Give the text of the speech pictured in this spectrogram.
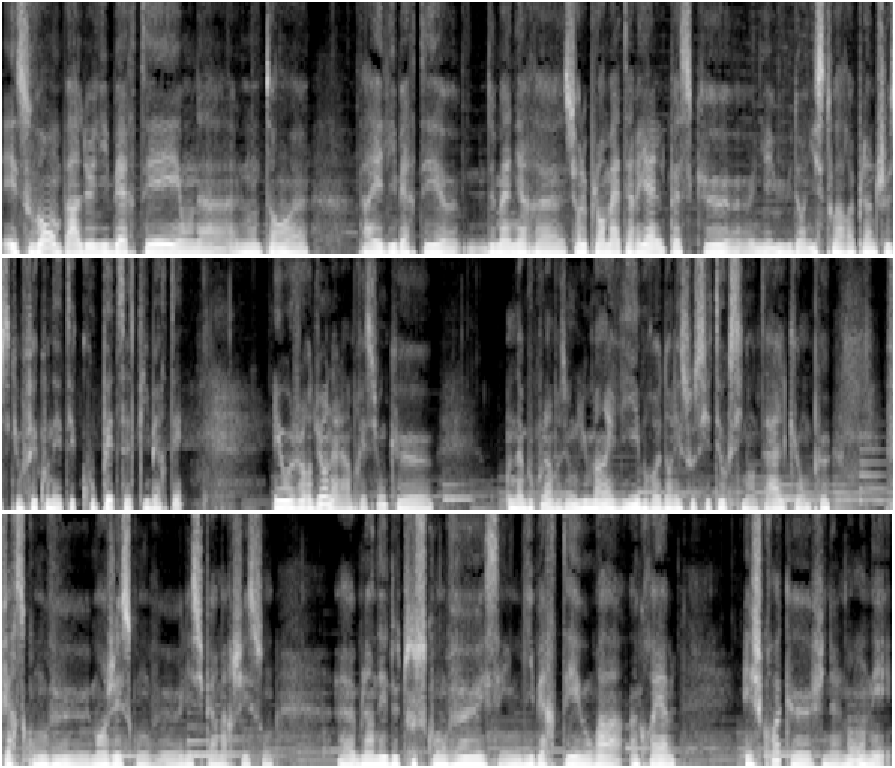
Et souvent on parle de liberté et on a longtemps euh, parlé de liberté euh, de manière sur le plan matériel parce que il y a eu dans l'histoire plein de choses qui ont fait qu'on a été coupé de cette liberté. Et aujourd'hui on a l'impression que on a beaucoup l'impression que l'humain est libre dans les sociétés occidentales, qu'on peut faire ce qu'on veut, manger ce qu'on veut, les supermarchés sont euh, blindés de tout ce qu'on veut et c'est une liberté incroyable. Et je crois que finalement on est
